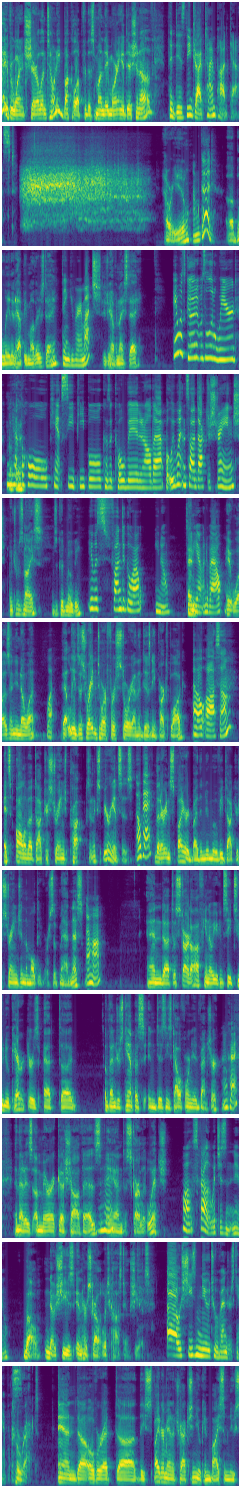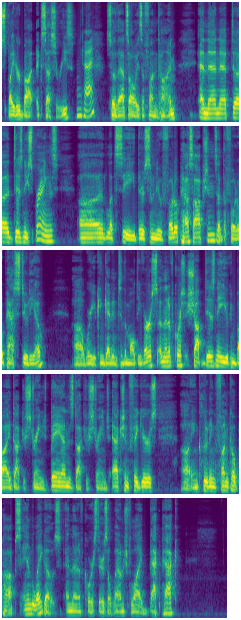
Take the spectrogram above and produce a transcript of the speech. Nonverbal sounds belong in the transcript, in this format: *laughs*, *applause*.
Hey everyone, it's Cheryl and Tony. Buckle up for this Monday morning edition of The Disney Drive Time Podcast. How are you? I'm good. Uh, belated Happy Mother's Day. Thank you very much. Did you have a nice day? It was good. It was a little weird. We Okay. had the whole can't see people because of COVID and all that, but we went and saw Doctor Strange. Which was nice. It was a good movie. It was fun to go out, you know, to And- be out and about. It was, and you know what? What? That leads us right into our first story on the Disney Parks blog. Oh, awesome. It's all about Doctor Strange products and experiences Okay. that are inspired by the new movie Doctor Strange in the Multiverse of Madness. Uh huh. And uh, to start off, you know, you can see two new characters at uh, Avengers Campus in Disney's California Adventure, Okay. and that is America Chavez and Scarlet Witch. Well, Scarlet Witch isn't new. Well, no, she's in her Scarlet Witch costume. She is. Oh, she's new to Avengers Campus. Correct. And uh, over at uh, the Spider Man attraction, you can buy some new Spider Bot accessories. Okay. So that's always a fun time. And then at uh, Disney Springs, uh, let's see, there's some new PhotoPass options at the PhotoPass Studio. Uh, where you can get into the multiverse. And then, of course, at Shop Disney, you can buy Doctor Strange bands, Doctor Strange action figures, uh, including Funko Pops and Legos. And then, of course, there's a Loungefly backpack.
